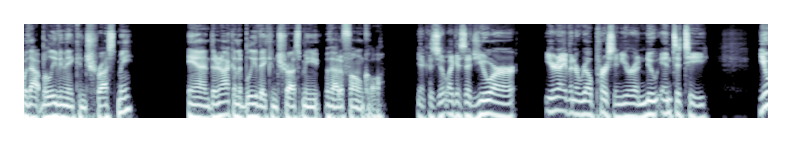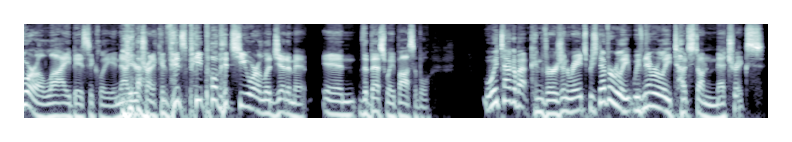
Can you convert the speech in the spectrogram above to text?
without believing they can trust me, and they're not going to believe they can trust me without a phone call. Yeah, because like I said, you are you're not even a real person. You're a new entity. You are a lie, basically, and now you're trying to convince people that you are legitimate in the best way possible. When we talk about conversion rates, which never really we've never really touched on metrics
